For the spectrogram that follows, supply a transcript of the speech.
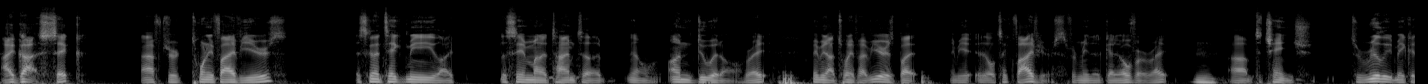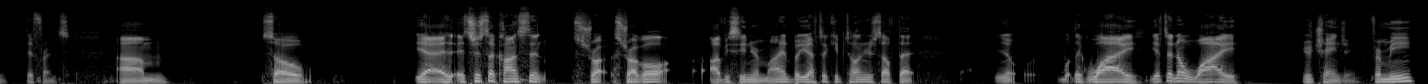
I got sick after 25 years. It's gonna take me like the same amount of time to you know undo it all, right? Maybe not 25 years, but maybe it'll take five years for me to get over, right? um, to change, to really make a difference. Um, so, yeah, it's just a constant str- struggle, obviously in your mind, but you have to keep telling yourself that, you know, like why you have to know why you're changing. For me,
